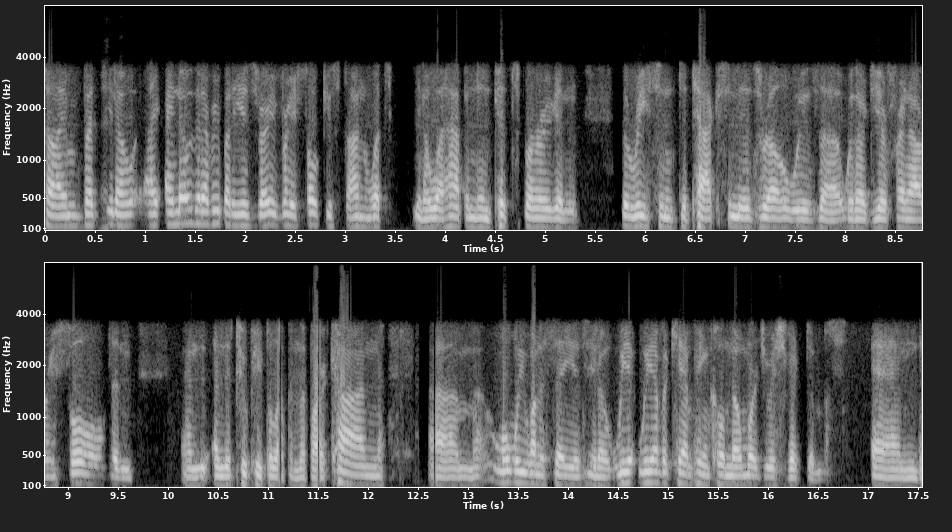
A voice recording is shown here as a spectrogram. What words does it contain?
time, but you know, I, I know that everybody is very, very focused on what's you know what happened in Pittsburgh and the recent attacks in Israel with uh, with our dear friend Ari Fuld and and and the two people up in the Barkan. Um, what we want to say is, you know, we we have a campaign called No More Jewish Victims, and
